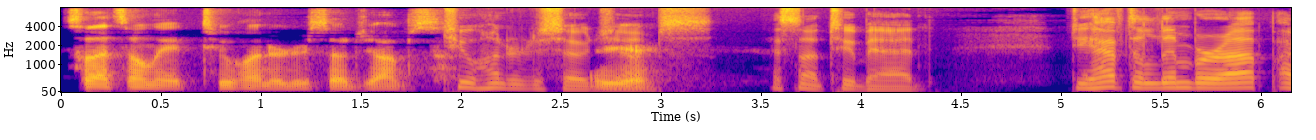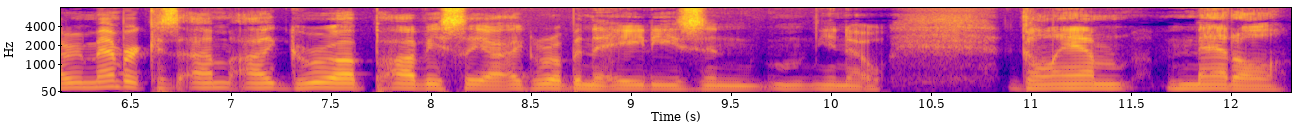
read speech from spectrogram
so that's only 200 or so jumps. 200 or so jumps. That's not too bad. Do you have to limber up? I remember because um, I grew up, obviously, I grew up in the 80s and, you know, glam metal.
